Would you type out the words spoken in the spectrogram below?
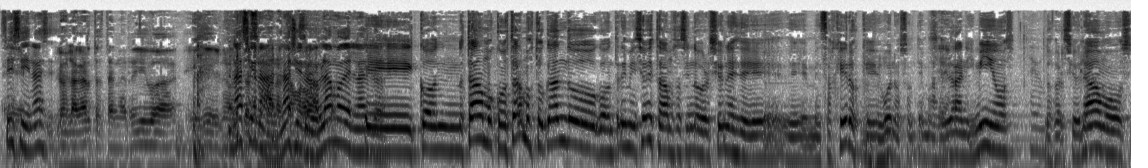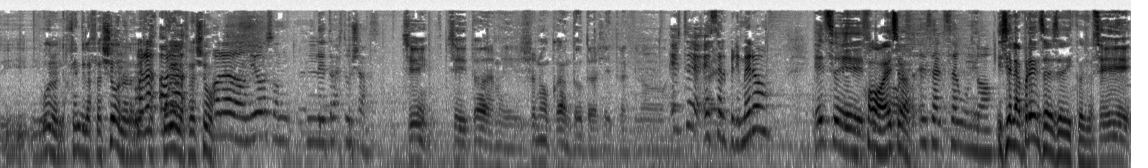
Sí, eh, sí, los lagartos están arriba. y nosotros Nacional, nacional. Hablamos del... Eh, con, estábamos, cuando estábamos tocando con Tres Misiones, estábamos haciendo versiones de, de mensajeros que, bueno, son temas de Dani y míos, los versionamos y, y, bueno, la gente la flayó, ¿no? la Ahora, escuela ahora, la flayó. ahora, don Diego, son letras tuyas. Sí, sí, todas. Yo no canto otras letras que no. ¿Este es el primero? Ese es. Oh, eso. Es el segundo. Hice la prensa de ese disco yo. Sí.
